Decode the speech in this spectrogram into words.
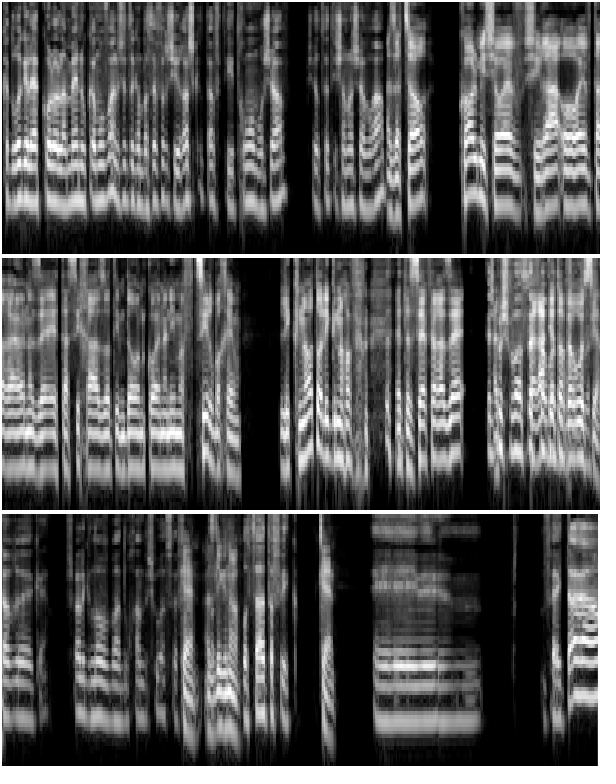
כדורגל היה כל עולמנו כמובן, יש את זה גם בספר שירה שכתבתי, תחום המושב, שהוצאתי שנה שעברה. אז עצור, כל מי שאוהב שירה או אוהב את הרעיון הזה, את השיחה הזאת עם דורון כהן, אני מפציר בכם לקנות או לגנוב את הספר הזה? יש בשבוע הספר קראתי אותו ברוסיה. אפשר, אה, כן, אפשר לגנוב בדוכן בשבוע הספר. כן, אז לגנוב. הוצאת אפיק. כן. אה, והייתה,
